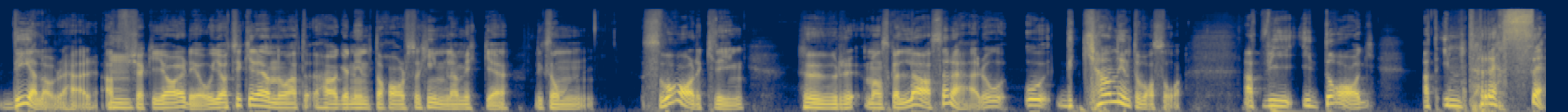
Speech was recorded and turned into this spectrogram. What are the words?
del av det här, att Mm. försöka göra det. Och jag tycker ändå att högern inte har så himla mycket liksom, svar kring hur man ska lösa det här. Och, och Det kan inte vara så att vi idag, att intresse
